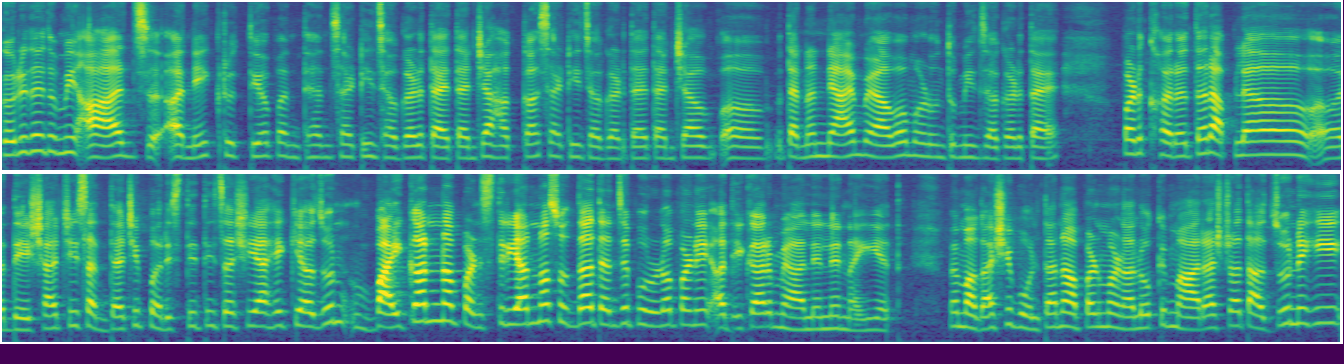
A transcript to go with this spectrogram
गौरीताई तुम्ही आज अनेक तृतीयपंथ्यांसाठी झगडताय त्यांच्या हक्कासाठी झगडताय त्यांच्या अ, त्यांना न्याय मिळावं म्हणून तुम्ही झगडताय. पण खरं तर आपल्या अ, देशाची सध्याची परिस्थितीच अशी आहे की अजून बायकांना पण स्त्रियांना सुद्धा त्यांचे पूर्णपणे अधिकार मिळालेले नाही आहेत मग मगाशी बोलताना आपण म्हणालो की महाराष्ट्रात अजूनही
